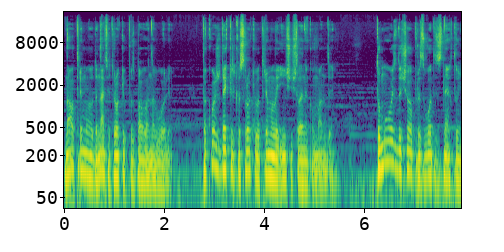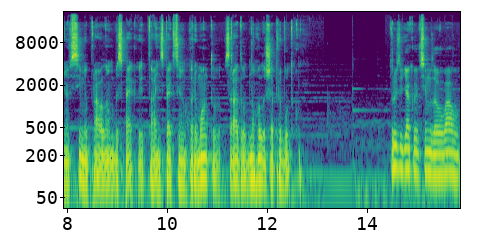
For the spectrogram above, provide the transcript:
Вона отримала 11 років позбавлення волі. Також декілька сроків отримали інші члени команди. Тому ось до чого призводить знехтування всіми правилами безпеки та інспекціями по ремонту заради одного лише прибутку. Друзі, дякую всім за увагу.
